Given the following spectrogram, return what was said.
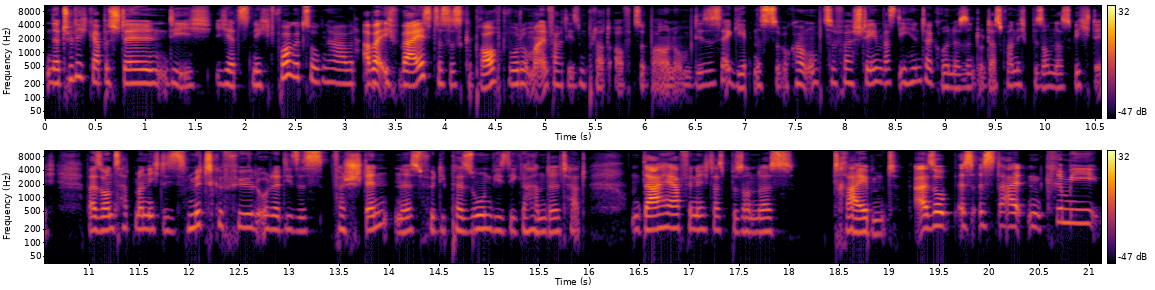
Natürlich gab es Stellen, die ich jetzt nicht vorgezogen habe, aber ich weiß, dass es gebraucht wurde, um einfach diesen Plot aufzubauen, um dieses Ergebnis zu bekommen, um zu verstehen, was die Hintergründe sind. Und das fand ich besonders wichtig, weil sonst hat man nicht dieses Mitgefühl oder dieses Verständnis für die Person, wie sie gehandelt hat. Und daher finde ich das besonders treibend. Also es ist halt ein Krimi,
